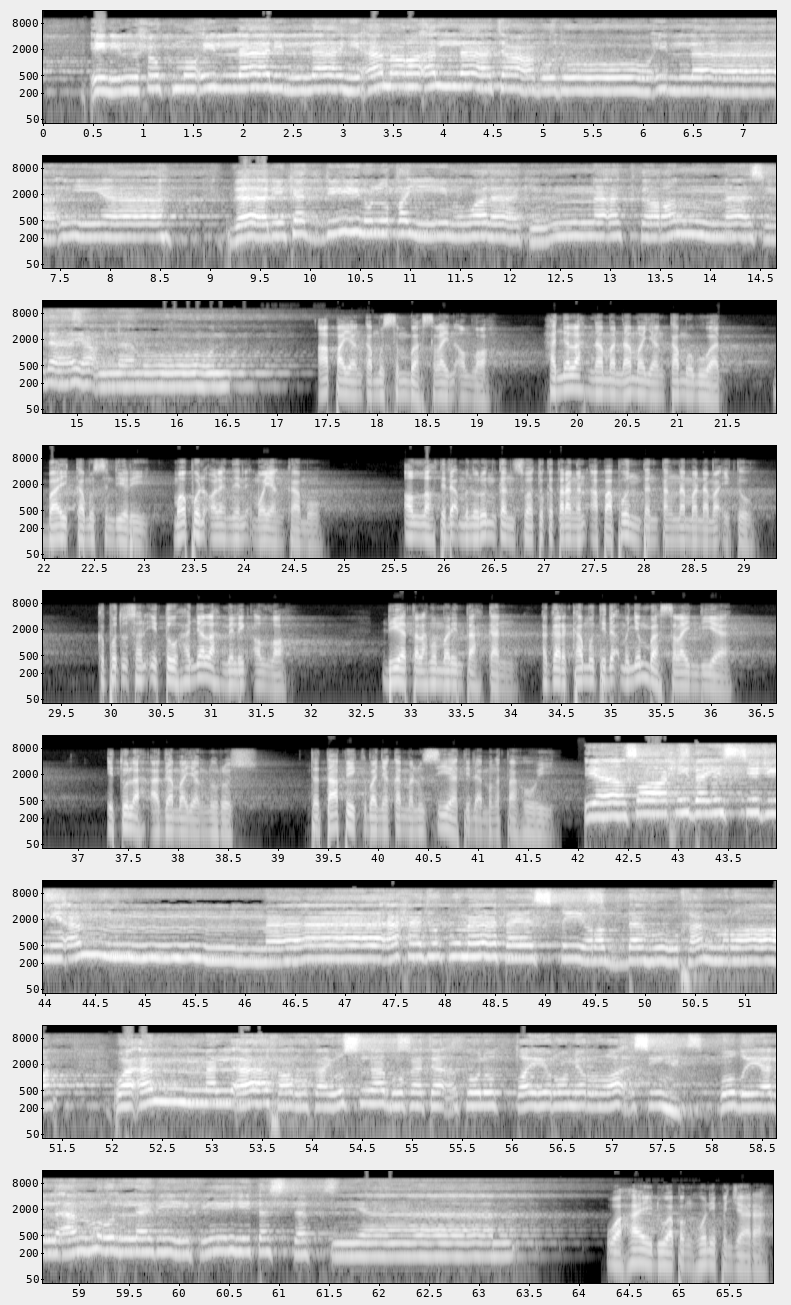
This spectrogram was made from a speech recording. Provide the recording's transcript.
إن الحكم إلا لله أمر ألا تعبدوا إلا إياه ذلك الدين القيم ولكن أكثر الناس لا يعلمون Apa yang kamu sembah selain Allah hanyalah nama-nama yang kamu buat, baik kamu sendiri maupun oleh nenek moyang kamu. Allah tidak menurunkan suatu keterangan apapun tentang nama-nama itu. keputusan itu hanyalah milik Allah. Dia telah memerintahkan agar kamu tidak menyembah selain dia. Itulah agama yang lurus. Tetapi kebanyakan manusia tidak mengetahui. Ya sahibai sijni amma ahadukuma fayasqi rabbahu. وأما الآخر فيصلب فتأكل الطير من رأسه قضي الأمر الذي فيه تستفتيان Wahai dua penghuni penjara,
